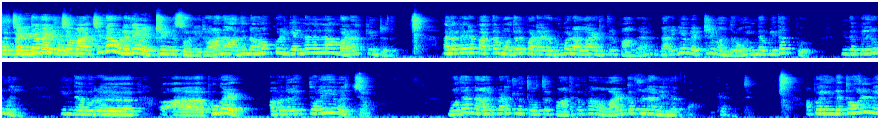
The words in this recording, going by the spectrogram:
வெட்ட வெளிச்சமாச்சுன்னா உடனே வெற்றின்னு சொல்லிடுவோம் ஆனா அது நமக்குள் என்னவெல்லாம் வளர்க்கின்றது? பல பேரை பார்த்தா முதல் படம் ரொம்ப நல்லா எடுத்திருப்பாங்க. நிறைய வெற்றி வந்துரும். இந்த மிதப்பு இந்த பெருமை இந்த ஒரு புகழ் அவர்களை தொலைய வச்சோம். முதல் நாலு படத்துல தோத்துருப்பான். அதுக்கப்புறம் அவன் வாழ்க்கை ஃபுல்லா நின்று அப்போ இந்த தோல்வி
